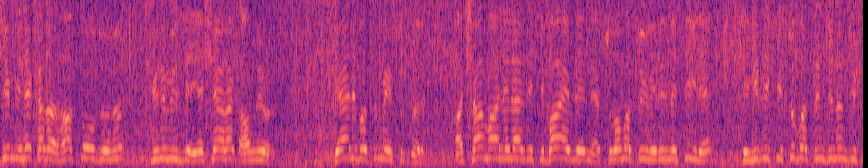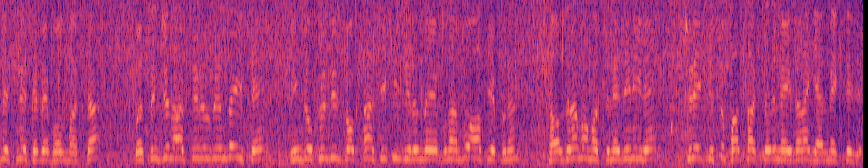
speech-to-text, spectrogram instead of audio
Şimdi ne kadar haklı olduğunu günümüzde yaşayarak anlıyoruz. Değerli basın mensupları, aşağı mahallelerdeki bağ evlerine sulama suyu verilmesiyle şehirdeki su basıncının düşmesine sebep olmakta. Basıncın arttırıldığında ise 1998 yılında yapılan bu altyapının kaldıramaması nedeniyle sürekli su patlakları meydana gelmektedir.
